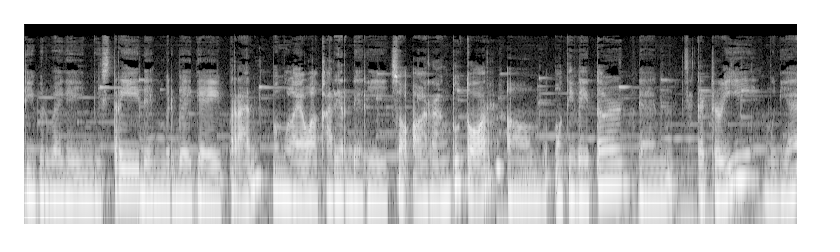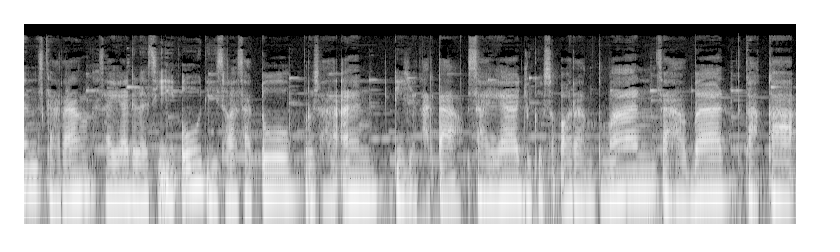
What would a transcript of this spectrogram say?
di berbagai industri dan berbagai peran. Memulai awal karir dari seorang tutor, um, motivator, dan secretary. Kemudian sekarang saya adalah CEO di salah satu perusahaan di Jakarta. Saya juga seorang teman, sahabat, kakak,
